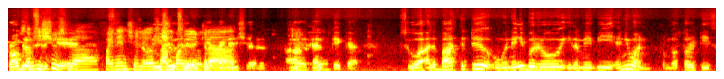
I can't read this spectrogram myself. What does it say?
ப்ராப்ளம்ஸ் இருக்கு. ஃபைனான்ஷியலோ help கேட்க. ஸோ அதை பார்த்துட்டு உங்க நெய்பரோ இல்ல maybe any one from authorities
